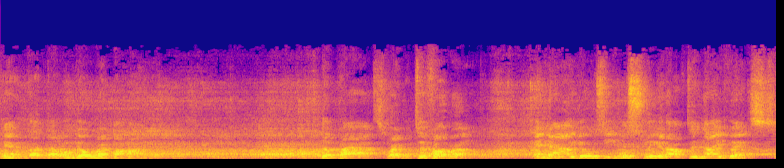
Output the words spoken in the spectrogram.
can't let that one go right behind it. The pass right to Fabbro, and now Josi will swing it off to Nyquist.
